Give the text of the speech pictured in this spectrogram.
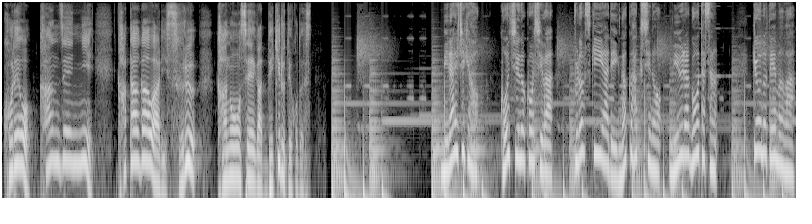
これを完全に肩代わりする可能性ができるということです。未来授業今週の講師はプロスキーヤーで医学博士の三浦豪太さん今日のテーマは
